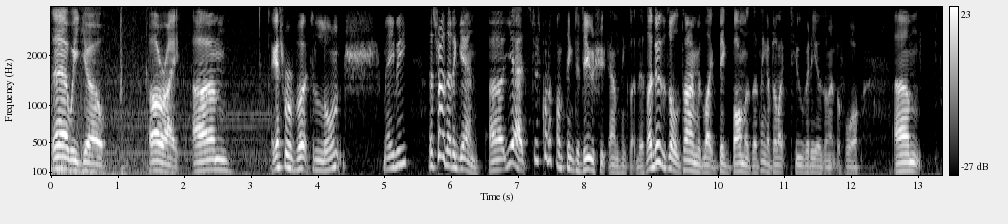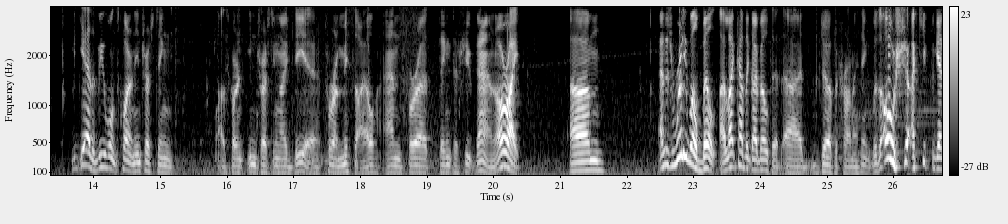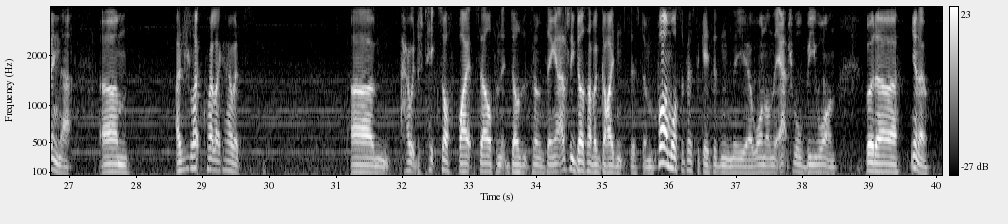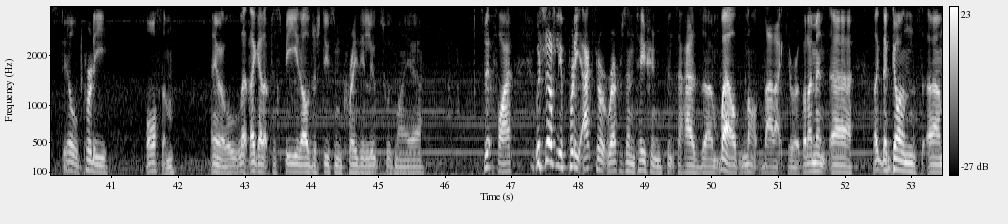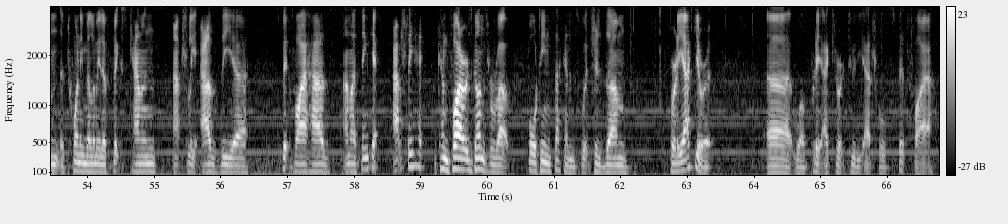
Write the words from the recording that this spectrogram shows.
There we go. Alright, um, I guess we'll revert to launch, maybe? Let's try that again. Uh, yeah, it's just quite a fun thing to do, shoot down things like this. I do this all the time with, like, big bombers. I think I've done, like, two videos on it before. Um, but yeah, the V1's quite an interesting, well, it's quite an interesting idea for a missile and for a thing to shoot down. Alright. Um, and it's really well built. I like how the guy built it. Uh, I think, was... Oh, shit, I keep forgetting that. Um, I just like quite like how it's um, how it just takes off by itself and it does its own thing. It actually does have a guidance system, far more sophisticated than the uh, one on the actual V1, but uh, you know, still pretty awesome. Anyway, we'll let that get up to speed. I'll just do some crazy loops with my uh, Spitfire, which is actually a pretty accurate representation since it has, um, well, not that accurate, but I meant uh, like the guns, um, the 20mm fixed cannons, actually as the uh, Spitfire has, and I think it actually can fire its guns for about 14 seconds, which is um, pretty accurate. Uh, well, pretty accurate to the actual Spitfire.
